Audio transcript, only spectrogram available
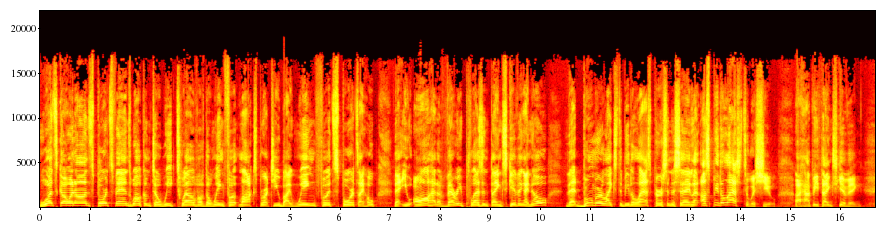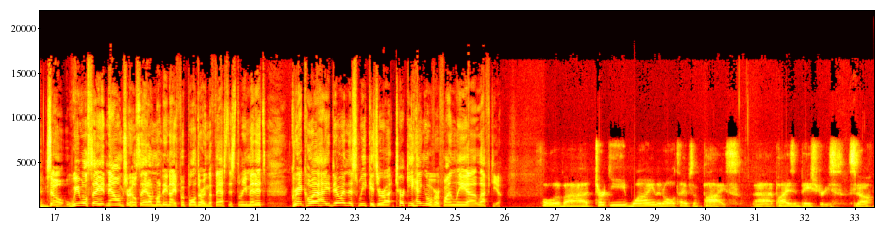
What's going on, sports fans? Welcome to week 12 of the Wingfoot Locks brought to you by Wingfoot Sports. I hope that you all had a very pleasant Thanksgiving. I know that Boomer likes to be the last person to say, let us be the last to wish you a happy Thanksgiving. So we will say it now. I'm sure he'll say it on Monday Night Football during the fastest three minutes. Greg Hoyle, how you doing this week as your uh, turkey hangover finally uh, left you? Full of uh, turkey, wine, and all types of pies, uh, pies and pastries. So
